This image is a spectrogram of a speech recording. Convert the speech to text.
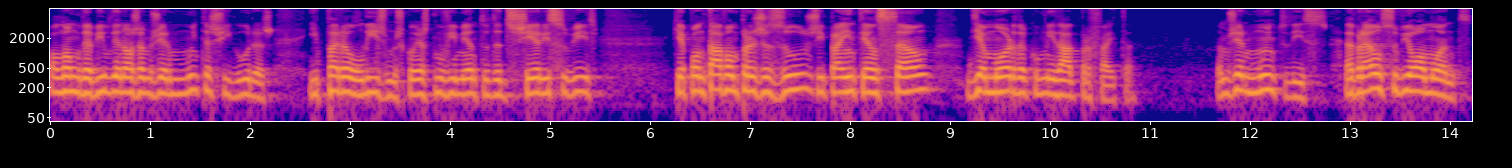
Ao longo da Bíblia, nós vamos ver muitas figuras e paralelismos com este movimento de descer e subir, que apontavam para Jesus e para a intenção de amor da comunidade perfeita. Vamos ver muito disso. Abraão subiu ao monte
